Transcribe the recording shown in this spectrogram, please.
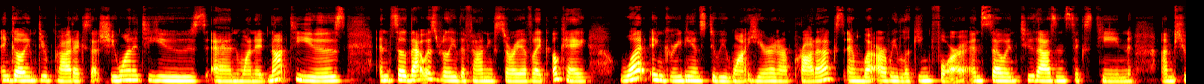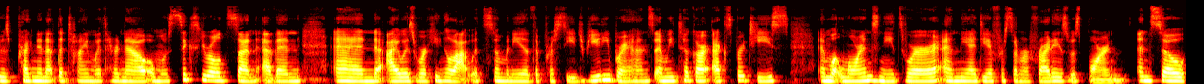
and going through products that she wanted to use and wanted not to use. And so that was really the founding story of like, okay, what ingredients do we want here in our products and what are we looking for? And so in 2016, um, she was pregnant at the time with her now almost six year old son, Evan. And I was working a lot with so many of the prestige beauty brands. And we took our expertise and what Lauren's needs were. And the idea for Summer Fridays was born. And so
